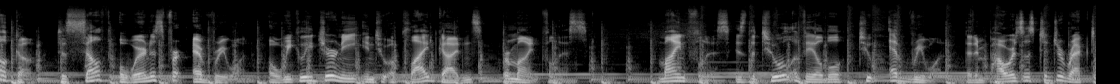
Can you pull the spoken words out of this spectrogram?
Welcome to Self Awareness for Everyone, a weekly journey into applied guidance for mindfulness. Mindfulness is the tool available to everyone that empowers us to direct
